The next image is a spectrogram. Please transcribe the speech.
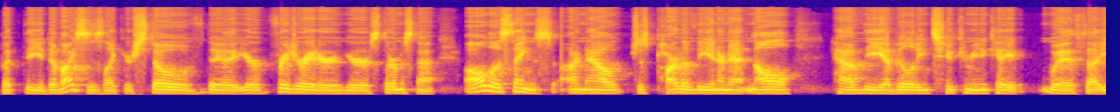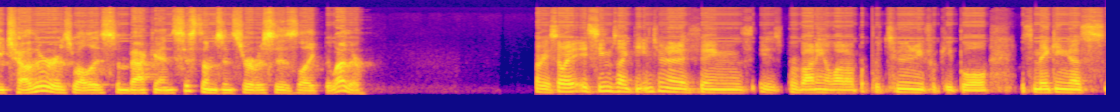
but the devices like your stove the your refrigerator your thermostat all those things are now just part of the internet and all have the ability to communicate with uh, each other as well as some back-end systems and services like the weather Okay, so it, seems like the Internet of Things is providing a lot of opportunity for people. It's making us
